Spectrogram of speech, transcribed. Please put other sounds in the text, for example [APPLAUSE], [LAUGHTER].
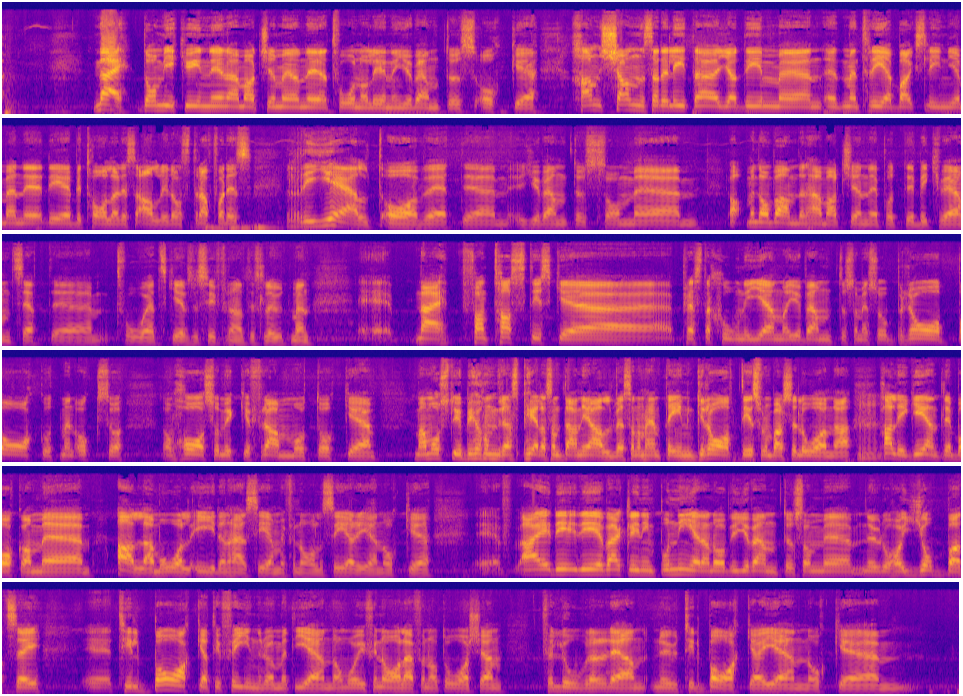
Nej, de gick ju in i den här matchen med en eh, 2-0-ledning Juventus och eh, han chansade lite här, Jadim, med en, med en trebackslinje, men eh, det betalades aldrig. De straffades rejält av ett eh, Juventus som eh, Ja, men de vann den här matchen på ett bekvämt sätt. 2-1 skrevs i siffrorna till slut, men Eh, nej, fantastisk eh, prestation igen av Juventus som är så bra bakåt men också de har så mycket framåt och eh, man måste ju beundra spelare som Dani Alves som de hämtar in gratis från Barcelona. Mm. Han ligger egentligen bakom eh, alla mål i den här semifinalserien och eh, eh, Eh, nej, det, det, är verkligen imponerande av Juventus som eh, nu då har jobbat sig eh, tillbaka till finrummet igen. De var i final här för något år sedan. Förlorade den, nu tillbaka igen och ehm,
